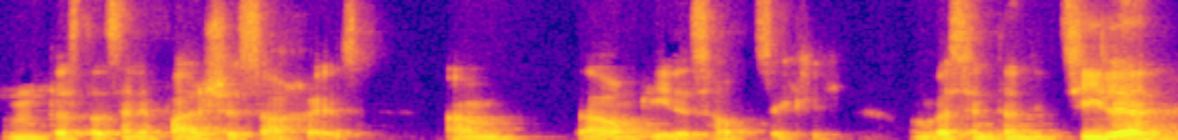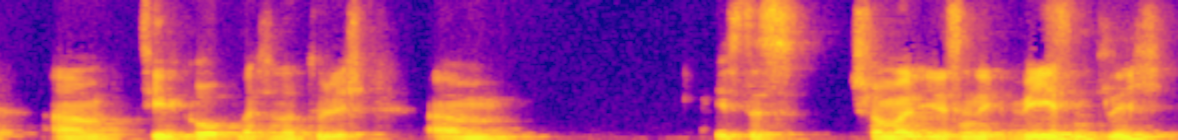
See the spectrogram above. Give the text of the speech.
dass das eine falsche Sache ist. Ähm, darum geht es hauptsächlich. Und was sind dann die Ziele? Ähm, Zielgruppen, also natürlich ähm, ist es schon mal irrsinnig wesentlich,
